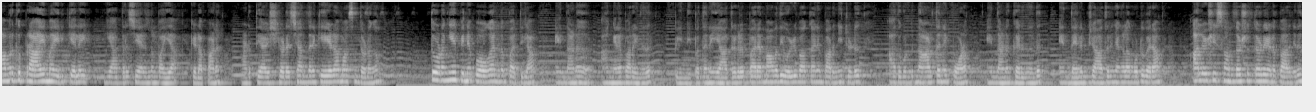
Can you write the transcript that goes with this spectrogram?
അവർക്ക് പ്രായമായിരിക്കല്ലേ? യാത്ര ചെയ്യാനൊന്നും വയ്യ. കിടപ്പാണ്. അടുത്ത ആഴ്ചയോടെ ചന്ദനയ്ക്ക് ഏഴാം മാസം തുടങ്ങും. തുടങ്ങിയ പിന്നെ പോകാനൊന്നും പറ്റില്ല എന്നാണ് അങ്ങനെ പറയുന്നത്. പിന്നെ ഇപ്പം തന്നെ യാത്രകൾ പരമാവധി ഒഴിവാക്കാനും പറഞ്ഞിട്ടുണ്ട്. അതുകൊണ്ട് നാളെ തന്നെ പോകണം എന്നാണ് കരുതുന്നത്. എന്തായാലും രാത്രി ഞങ്ങൾ അങ്ങോട്ട് വരാം. അലോഷി സന്തോഷത്തോടെയാണ് പറഞ്ഞത്.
